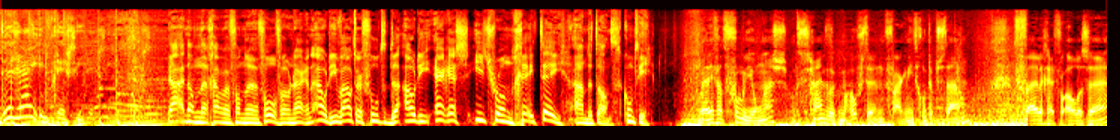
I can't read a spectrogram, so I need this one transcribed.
De rijimpressie. Ja, en dan gaan we van de Volvo naar een Audi. Wouter voelt de Audi RS e-tron GT aan de tand. Komt-ie. Ik ben even aan het voelen, jongens. Want het schijnt dat ik mijn hoofdsteun vaak niet goed heb staan. Veiligheid voor alles, hè.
